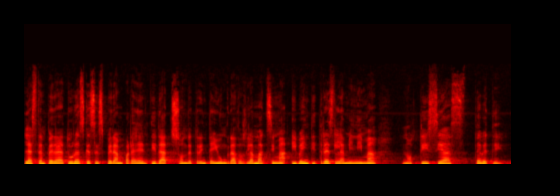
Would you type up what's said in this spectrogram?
Las temperaturas que se esperan para la entidad son de 31 grados la máxima y 23 la mínima. Noticias TVT.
